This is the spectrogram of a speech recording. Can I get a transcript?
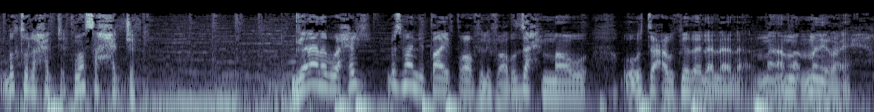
بطل حجك ما صح حجك. قال أنا أبغى حج بس ماني طايف طواف الافاضه زحمة و... وتعب وكذا. لا لا لا ما ماني رايح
